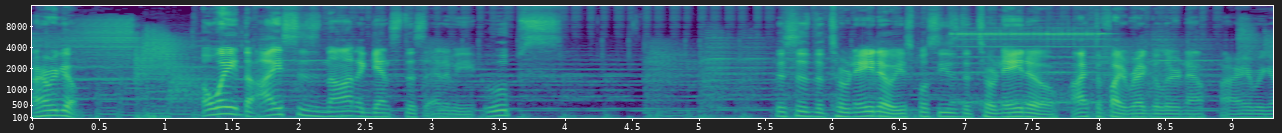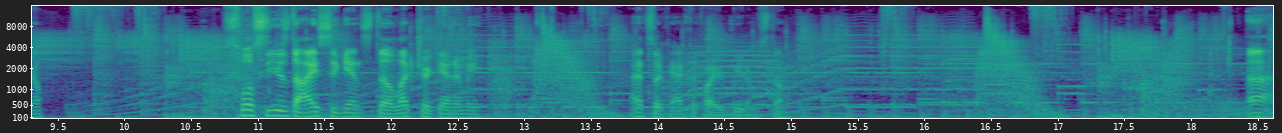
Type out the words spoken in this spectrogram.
Alright, here we go. Oh wait, the ice is not against this enemy. Oops. This is the tornado. You're supposed to use the tornado. I have to fight regular now. Alright, here we go. Supposed to use the ice against the electric enemy. That's okay. I can probably beat him still. Ah.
